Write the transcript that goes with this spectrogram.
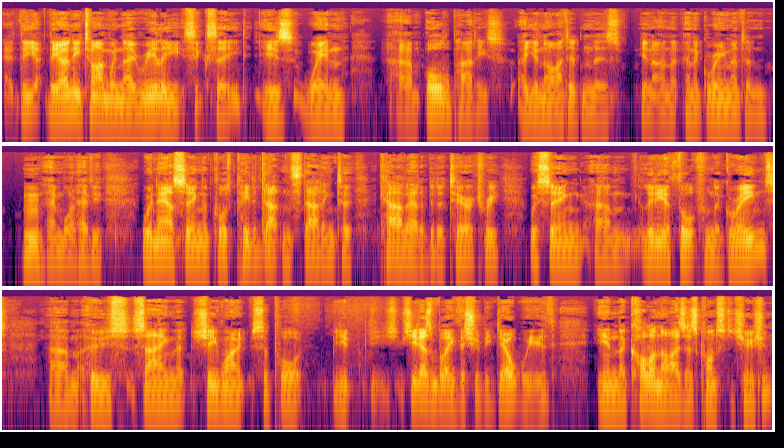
the the only time when they really succeed is when um, all the parties are united and there's you know an, an agreement and and what have you. We're now seeing, of course, Peter Dutton starting to carve out a bit of territory. We're seeing um, Lydia Thorpe from the Greens, um, who's saying that she won't support. You, she doesn't believe this should be dealt with in the colonisers' constitution.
